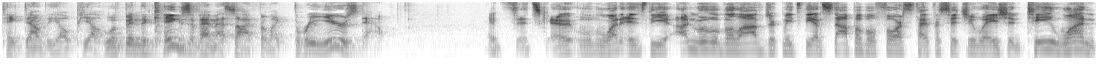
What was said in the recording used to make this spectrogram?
take down the LPL, who have been the kings of MSI for like three years now. It's it's uh, what is the unmovable object meets the unstoppable force type of situation. T1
